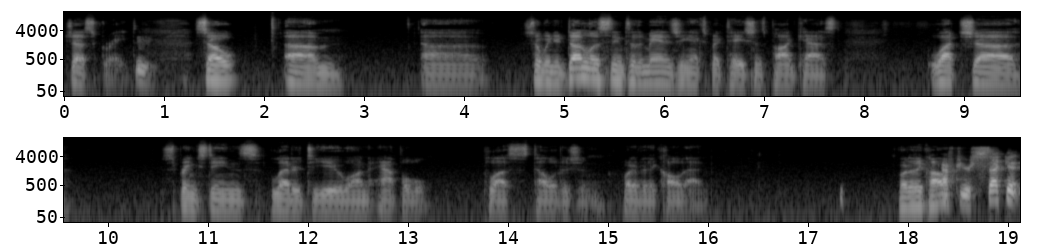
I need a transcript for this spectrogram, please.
just great. Mm. So, um, uh, so when you're done listening to the Managing Expectations podcast, watch uh, Springsteen's letter to you on Apple Plus television, whatever they call that. What do they call? After your second,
